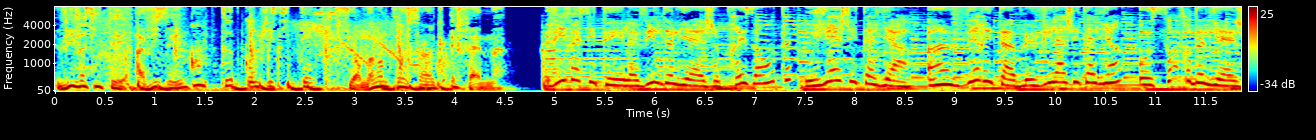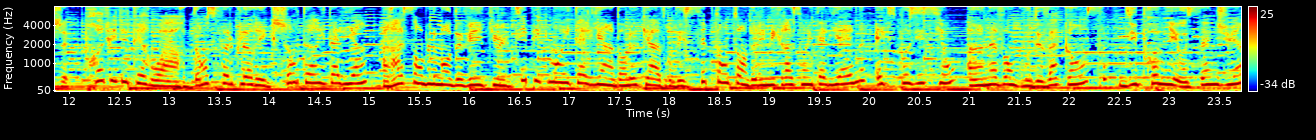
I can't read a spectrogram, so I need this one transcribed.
Vivacité à viser En toute complicité. sur 90.5 FM. Vivacité la ville de Liège présente Liège Italia, un véritable village italien au centre de Liège. Produit du terroir, danse folklorique, chanteur italien, rassemblement de véhicules typiquement italiens dans le cadre des 70 ans de l'immigration italienne, exposition, un avant-goût de vacances, du 1er au 5 juin,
